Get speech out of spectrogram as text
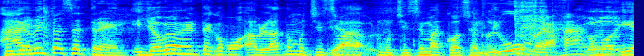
Pues yo he visto ese tren y yo veo gente como hablando muchísimas muchísimas cosas en TikTok. Ajá. Como, y,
